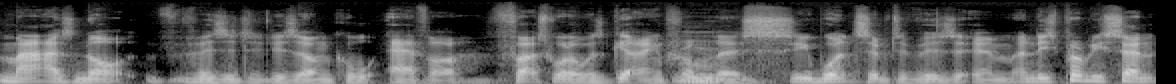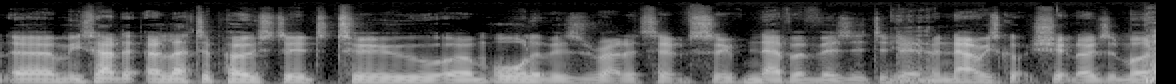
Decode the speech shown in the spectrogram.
Matt has not visited his uncle ever. That's what I was getting from Hmm. this. He wants him to visit him, and he's probably sent. Um, he's had a letter posted to um, all of his relatives who've never visited him, and now he's got shitloads of money,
